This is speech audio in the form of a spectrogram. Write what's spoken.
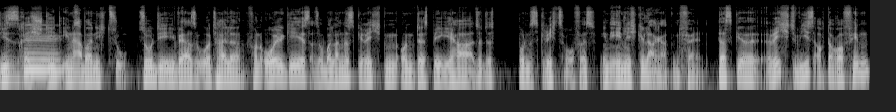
Dieses Recht mhm. steht ihnen aber nicht zu. So diverse Urteile von OLGs, also Oberlandesgerichten, und des BGH, also des Bundesgerichtshofes, in ähnlich gelagerten Fällen. Das Gericht wies auch darauf hin,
